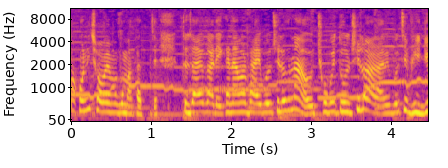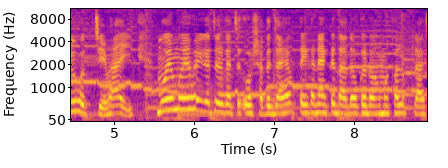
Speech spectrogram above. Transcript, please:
তখনই সবাই আমাকে মাখাচ্ছে। তো যাই হোক, আর এখানে আমার ভাই বলছিল না, ওই ছবি তুলছিল, আর আমি বলছি ভিডিও হচ্ছে, ভাই। ময়ে ময়ে হয়ে গেছে ওর কাছে ওর সাথে। যাই হোক, তো এখানে একটা দাদা ওকে রং মাখালো প্লাস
